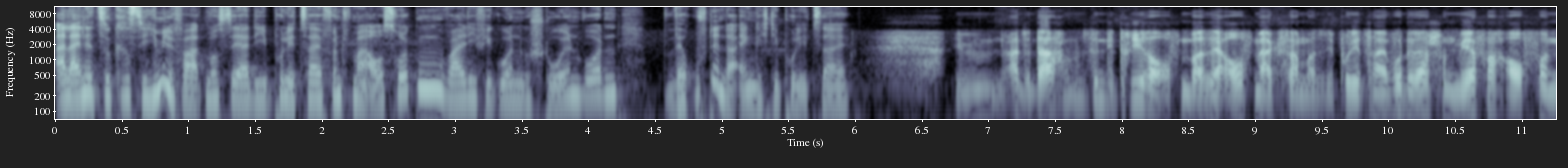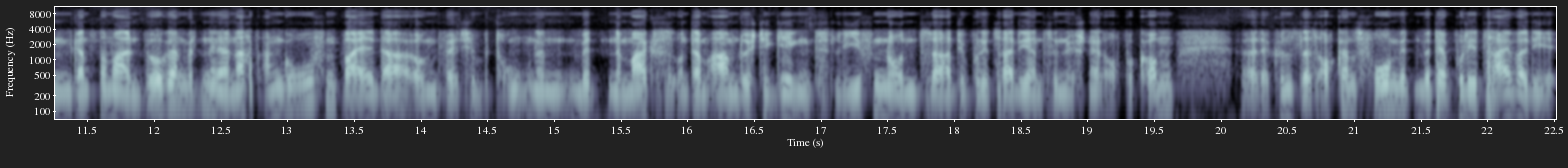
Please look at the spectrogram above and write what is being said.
Alleine zu Christi Himmelfahrt musste ja die Polizei fünfmal ausrücken, weil die Figuren gestohlen wurden. Wer ruft denn da eigentlich die Polizei? Also da sind die Trierer offenbar sehr aufmerksam. Also die Polizei wurde da schon mehrfach auch von ganz normalen Bürgern mitten in der Nacht angerufen, weil da irgendwelche Betrunkenen mit einem Max unterm Arm durch die Gegend liefen und da hat die Polizei die dann ziemlich schnell auch bekommen. Äh, der Künstler ist auch ganz froh mit, mit der Polizei, weil die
